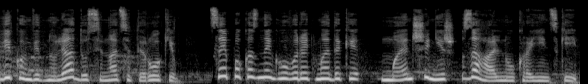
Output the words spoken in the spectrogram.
віком від 0 до 17 років. Цей показник, говорять медики, менше ніж загальноукраїнський.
